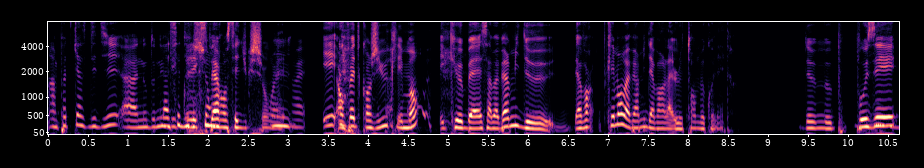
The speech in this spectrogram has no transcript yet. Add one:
un podcast dédié à nous donner La des séduction. L'expert en séduction, ouais. Mm. Ouais. Et en fait, quand j'ai eu Clément, et que ben, ça m'a permis de d'avoir Clément m'a permis d'avoir le temps de me connaître, de me poser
